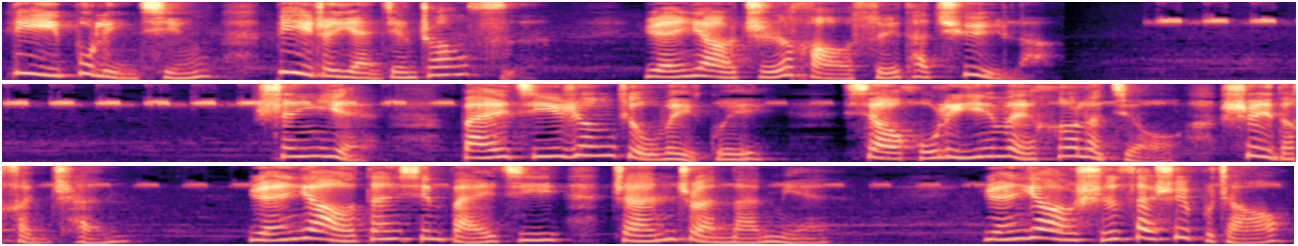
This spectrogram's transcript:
丽不领情，闭着眼睛装死。袁耀只好随他去了。深夜，白鸡仍旧未归，小狐狸因为喝了酒，睡得很沉。袁耀担心白鸡，辗转难眠。袁耀实在睡不着，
